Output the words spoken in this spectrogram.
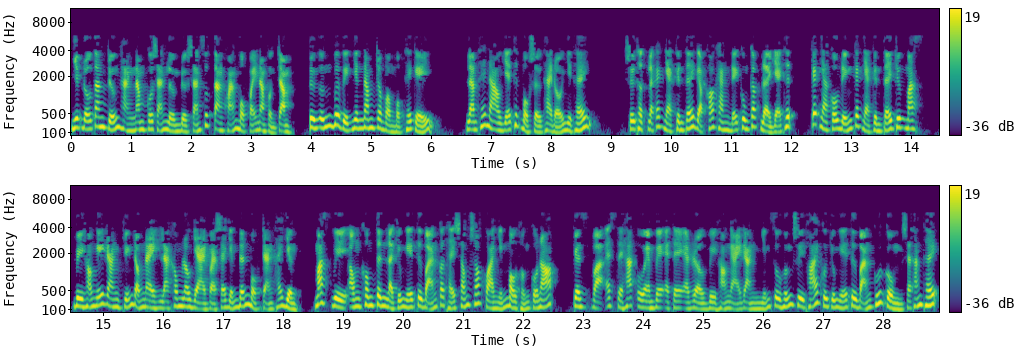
nhiệt độ tăng trưởng hàng năm của sản lượng được sản xuất tăng khoảng 1,5%, tương ứng với việc nhân năm trong vòng một thế kỷ. Làm thế nào giải thích một sự thay đổi như thế? Sự thật là các nhà kinh tế gặp khó khăn để cung cấp lời giải thích, các nhà cổ điển các nhà kinh tế trước Marx, vì họ nghĩ rằng chuyển động này là không lâu dài và sẽ dẫn đến một trạng thái dừng. Marx vì ông không tin là chủ nghĩa tư bản có thể sống sót qua những mâu thuẫn của nó. Keynes và SCHUMPETR vì họ ngại rằng những xu hướng suy thoái của chủ nghĩa tư bản cuối cùng sẽ thắng thế,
